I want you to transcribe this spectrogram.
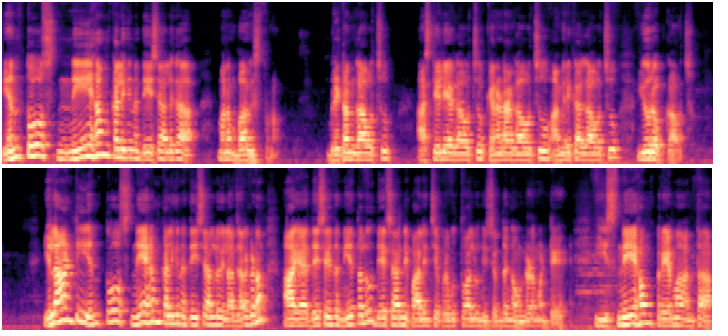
ఎంతో స్నేహం కలిగిన దేశాలుగా మనం భావిస్తున్నాం. బ్రిటన్ కావచ్చు ఆస్ట్రేలియా కావచ్చు కెనడా కావచ్చు అమెరికా కావచ్చు యూరోప్ కావచ్చు. ఇలాంటి ఎంతో స్నేహం కలిగిన దేశాల్లో ఇలా జరగడం ఆయా దేశేద నేతలు దేశాన్ని పాలించే ప్రభుత్వాలు నిశ్శబ్దంగా ఉండడం అంటే ఈ స్నేహం ప్రేమ అంతా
